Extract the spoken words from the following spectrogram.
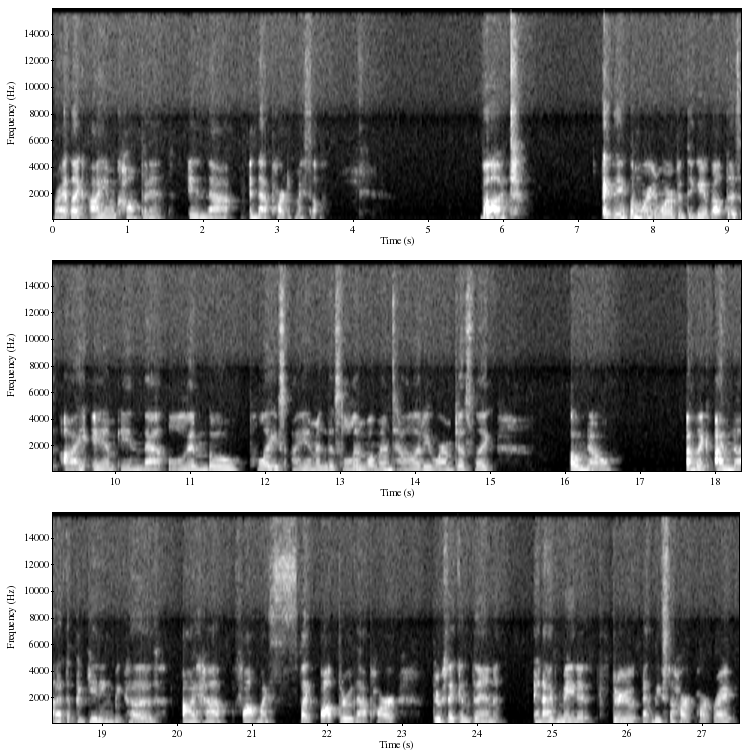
Right? Like, I am confident in that in that part of myself. But I think the more and more I've been thinking about this, I am in that limbo place. I am in this limbo mentality where I'm just like, oh no. I'm like, I'm not at the beginning because I have fought my like fought through that part through thick and thin, and I've made it through at least the hard part, right?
